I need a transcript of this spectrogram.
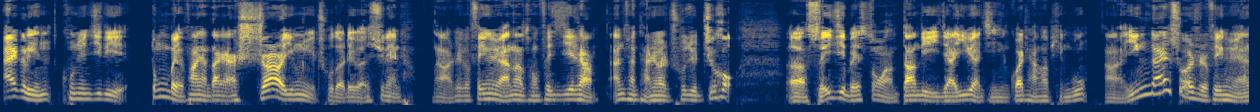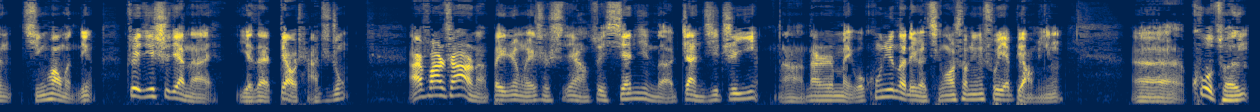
埃格林空军基地东北方向大概十二英里处的这个训练场。啊，这个飞行员呢，从飞机上安全弹射出去之后，呃，随即被送往当地一家医院进行观察和评估。啊，应该说是飞行员情况稳定。坠机事件呢，也在调查之中。F 二十二呢，被认为是世界上最先进的战机之一。啊，但是美国空军的这个情况说明书也表明，呃，库存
